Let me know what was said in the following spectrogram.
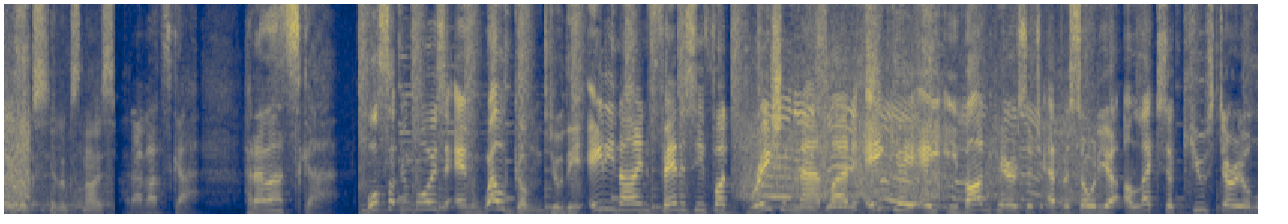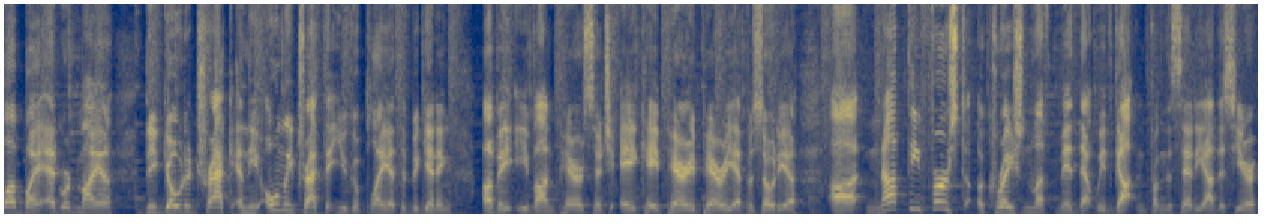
He looks, he looks nice. Hrvatska, Hrvatska. What's up, young boys, and welcome to the 89 Fantasy FUT Croatian Mad Lad, aka Ivan Perisic Episodia Alexa Q Stereo Love by Edward Maya, the go-to track and the only track that you could play at the beginning of a Ivan Perisic, aka Perry Perry Episodia. Uh, not the first Croatian left mid that we've gotten from the Serie A this year,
